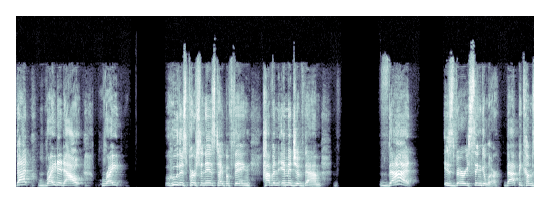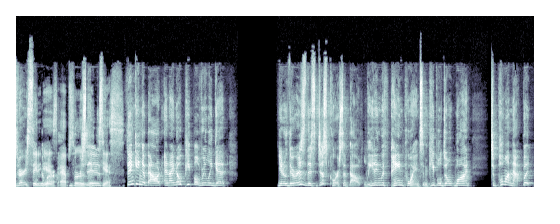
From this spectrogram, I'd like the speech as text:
that write it out write who this person is type of thing have an image of them. That is very singular. That becomes very singular Absolutely. versus yes. thinking about and i know people really get you know there is this discourse about leading with pain points and people don't want to pull on that. But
